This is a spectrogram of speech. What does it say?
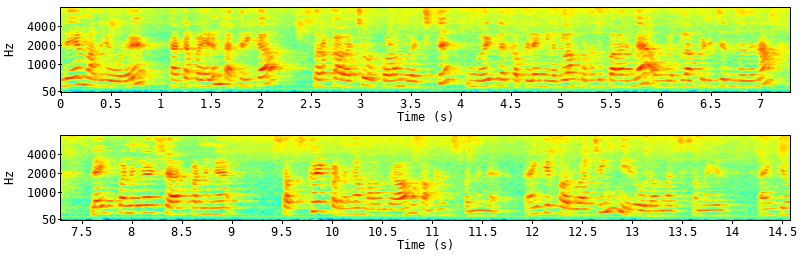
இதே மாதிரி ஒரு தட்டைப்பயிரும் கத்திரிக்காய் சுரக்காய் வச்சு ஒரு குழம்பு வச்சுட்டு உங்கள் வீட்டில் இருக்க பிள்ளைங்களுக்கெல்லாம் கொடுத்து பாருங்கள் அவங்களுக்கெல்லாம் பிடிச்சிருந்ததுன்னா லைக் பண்ணுங்கள் ஷேர் பண்ணுங்கள் சப்ஸ்கிரைப் பண்ணுங்கள் மறந்துடாமல் கமெண்ட்ஸ் பண்ணுங்கள் தேங்க்யூ ஃபார் வாட்சிங் ஈரோட அம்மாச்சி சமையல். தேங்க்யூ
